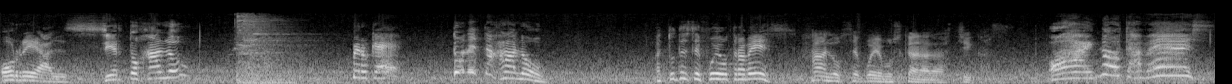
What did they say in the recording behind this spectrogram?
o real? ¿Cierto, Halo? ¿Pero qué? ¿Dónde está Halo? Entonces se fue otra vez. Halo se fue a buscar a las chicas. ¡Ay, no otra vez!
